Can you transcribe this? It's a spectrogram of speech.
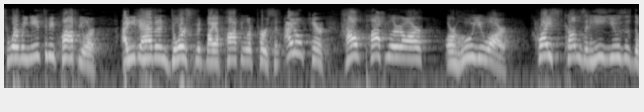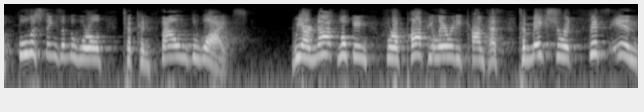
to where we need to be popular. I need to have an endorsement by a popular person. I don't care how popular you are or who you are. Christ comes and he uses the foolish things of the world to confound the wise. We are not looking for a popularity contest to make sure it fits in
